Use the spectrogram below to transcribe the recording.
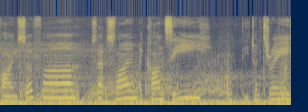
fine so far. Is that slime? I can't see. D23.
